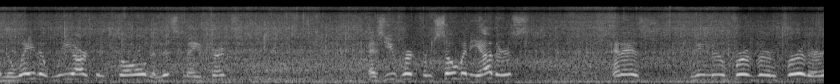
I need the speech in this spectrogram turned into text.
And the way that we are controlled in this matrix, as you've heard from so many others, and as we move further and further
